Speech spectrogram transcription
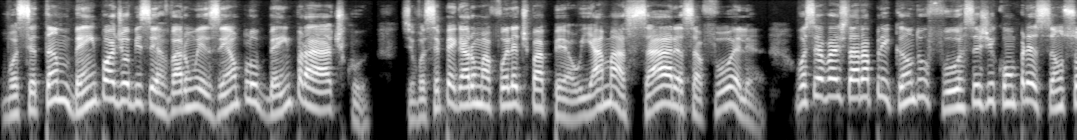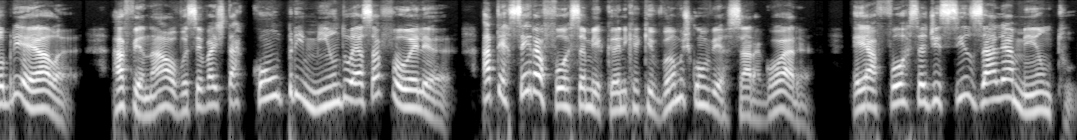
Você também pode observar um exemplo bem prático. Se você pegar uma folha de papel e amassar essa folha, você vai estar aplicando forças de compressão sobre ela. Afinal, você vai estar comprimindo essa folha. A terceira força mecânica que vamos conversar agora é a força de cisalhamento.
